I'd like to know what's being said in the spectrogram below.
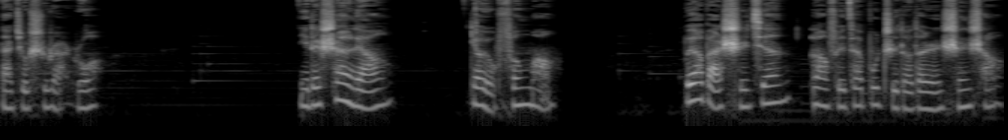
那就是软弱。你的善良要有锋芒，不要把时间浪费在不值得的人身上。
